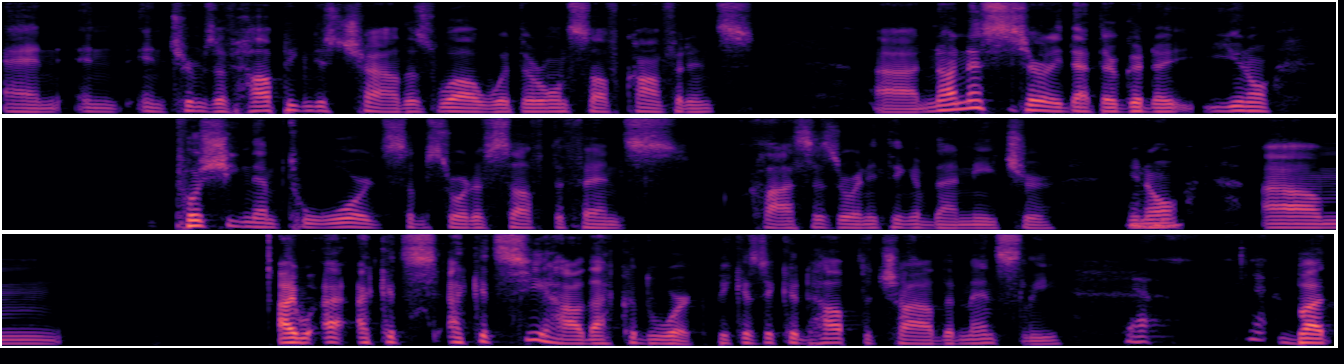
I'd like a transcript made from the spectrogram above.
and in in terms of helping this child as well with their own self confidence, uh, not necessarily that they're gonna you know pushing them towards some sort of self defense classes or anything of that nature. You know, um, I, I I could s- I could see how that could work because it could help the child immensely. Yeah. Yeah. But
